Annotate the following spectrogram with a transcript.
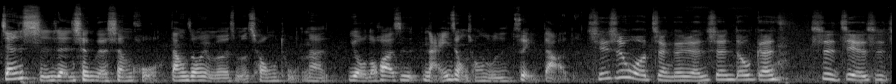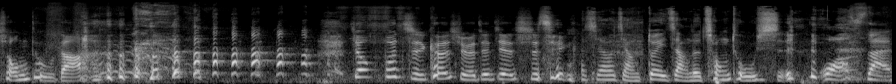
真实人生的生活当中有没有什么冲突？那有的话，是哪一种冲突是最大的？其实我整个人生都跟世界是冲突的，不止科学这件事情。他是要讲队长的冲突史。哇塞，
